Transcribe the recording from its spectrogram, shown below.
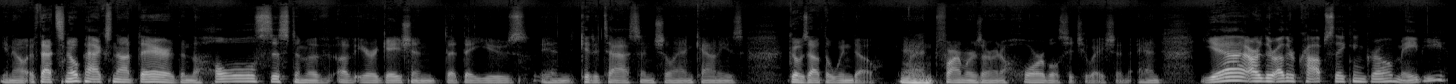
you know if that snowpack's not there, then the whole system of, of irrigation that they use in Kittitas and Chelan counties goes out the window. And farmers are in a horrible situation. And yeah, are there other crops they can grow? Maybe.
